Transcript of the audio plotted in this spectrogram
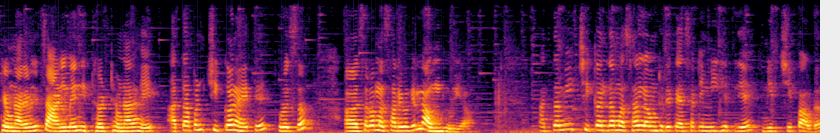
ठेवणार आहे म्हणजे चाळणीमध्ये निथळ ठेवणार आहे. आता आपण चिकन आहे ते थोडंसं सर्व मसाले वगैरे लावून घेऊया. आता मी चिकनला मसाला लावून ठेवते त्यासाठी मी घेतली आहे मिरची पावडर.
